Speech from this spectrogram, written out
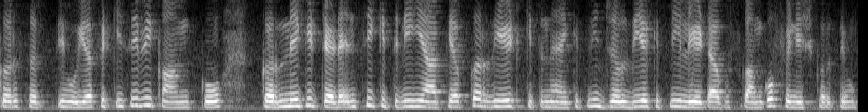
कर सकते हो या फिर किसी भी काम को करने की टेंडेंसी कितनी है आपकी आपका रेट कितना है कितनी जल्दी या कितनी लेट आप उस काम को फिनिश करते हो।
